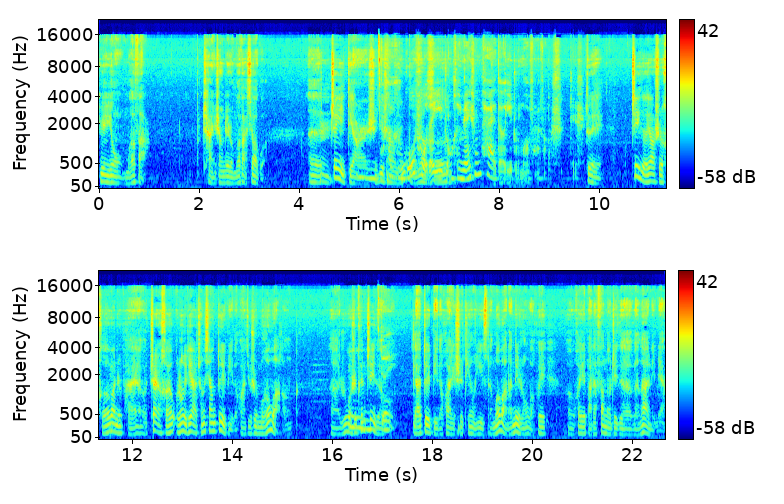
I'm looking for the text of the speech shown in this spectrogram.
运用魔法。产生这种魔法效果，呃，这一点儿实际上很古朴的一种、很原生态的一种魔法方式，这是对。这个要是和万智牌、这和龙与地下城相对比的话，就是魔网。呃，如果是跟这个来对比的话，也是挺有意思的。魔网的内容我会，呃，我会把它放到这个文案里面。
